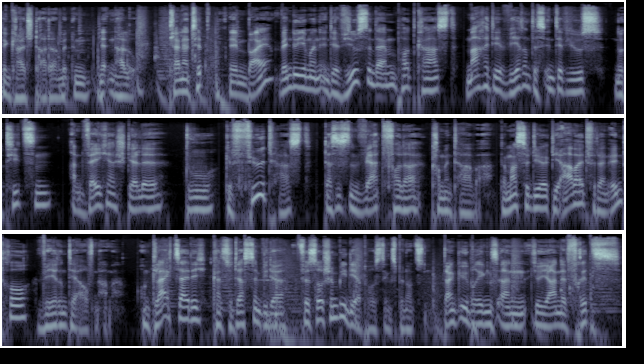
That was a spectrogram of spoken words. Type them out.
den Kaltstarter mit einem netten Hallo. Kleiner Tipp nebenbei, wenn du jemanden interviewst in deinem Podcast, mache dir während des Interviews Notizen, an welcher Stelle du gefühlt hast, dass es ein wertvoller Kommentar war. Dann machst du dir die Arbeit für dein Intro während der Aufnahme. Und gleichzeitig kannst du das dann wieder für Social Media Postings benutzen. Danke übrigens an Juliane Fritz,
